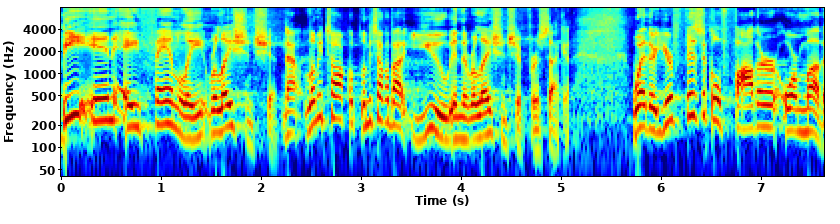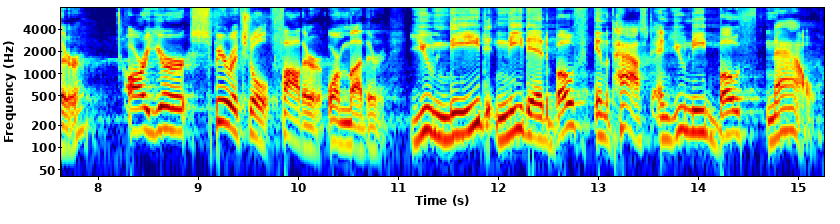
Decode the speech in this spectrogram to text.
Be in a family relationship. Now, let me talk let me talk about you in the relationship for a second. Whether your physical father or mother are your spiritual father or mother. You need, needed both in the past, and you need both now.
